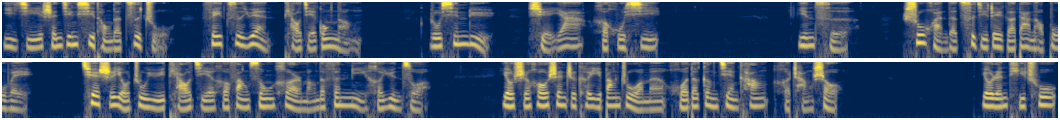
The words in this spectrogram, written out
以及神经系统的自主、非自愿调节功能，如心率、血压和呼吸。因此，舒缓的刺激这个大脑部位，确实有助于调节和放松荷尔蒙的分泌和运作。有时候甚至可以帮助我们活得更健康和长寿。有人提出，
